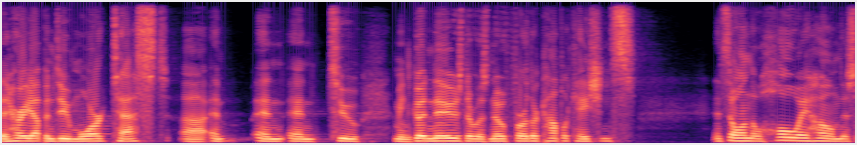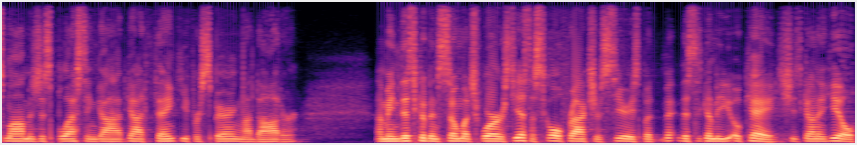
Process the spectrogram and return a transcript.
They hurry up and do more tests. Uh, and, and, and to, I mean, good news, there was no further complications. And so on the whole way home, this mom is just blessing God. God, thank you for sparing my daughter. I mean, this could have been so much worse. Yes, a skull fracture is serious, but this is going to be okay. She's going to heal.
